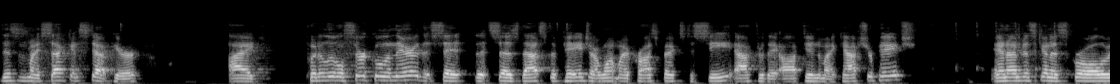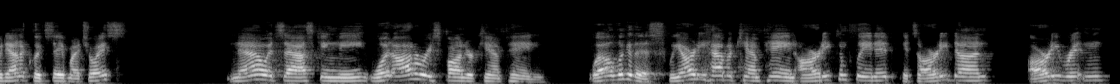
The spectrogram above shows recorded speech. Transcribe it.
this is my second step here. I put a little circle in there that say, that says that's the page I want my prospects to see after they opt into my capture page. And I'm just going to scroll all the way down and click Save My Choice. Now it's asking me what autoresponder campaign. Well, look at this. We already have a campaign already completed. It's already done, already written.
